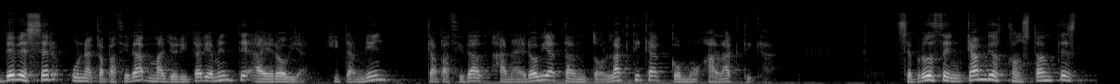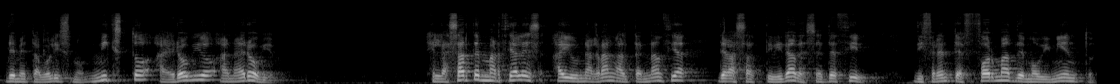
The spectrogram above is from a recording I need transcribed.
debe ser una capacidad mayoritariamente aerobia y también capacidad anaerobia tanto láctica como aláctica. Se producen cambios constantes de metabolismo mixto aerobio-anaerobio. En las artes marciales hay una gran alternancia de las actividades, es decir, diferentes formas de movimiento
